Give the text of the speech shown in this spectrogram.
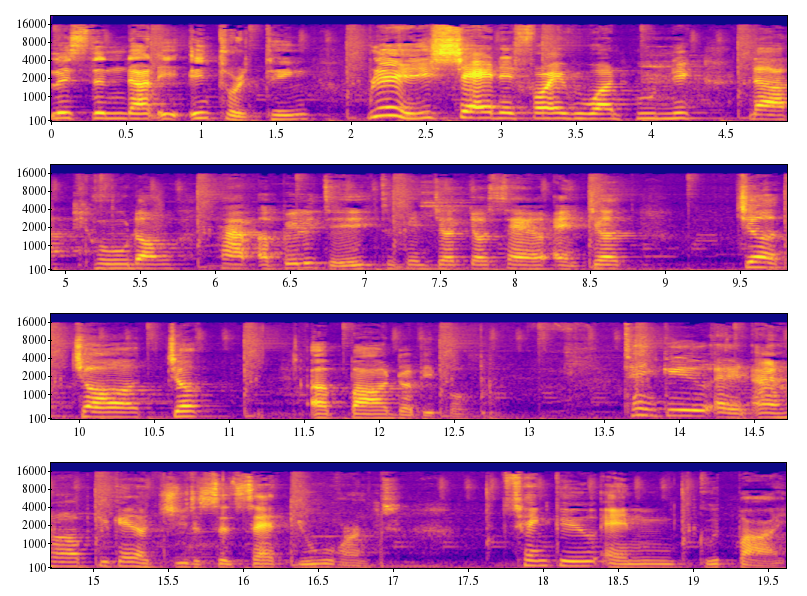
listen that is interesting please share it for everyone who need that who don't have ability to can judge yourself and judge judge judge, judge about the people. Thank you and i hope you can achieve the success you want. Thank you and goodbye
